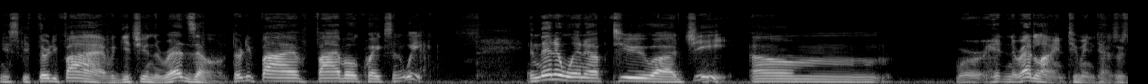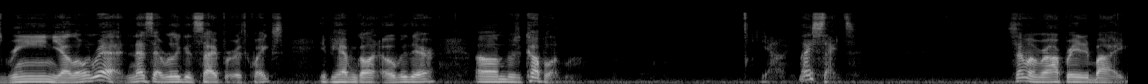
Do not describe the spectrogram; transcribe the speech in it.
It used to be 35 would get you in the red zone. 35, 5 quakes in a week. And then it went up to, uh, G, um, we're hitting the red line too many times. There's green, yellow, and red. And that's that really good site for earthquakes. If you haven't gone over there, um, there's a couple of them. Yeah, nice sites. Some of them are operated by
